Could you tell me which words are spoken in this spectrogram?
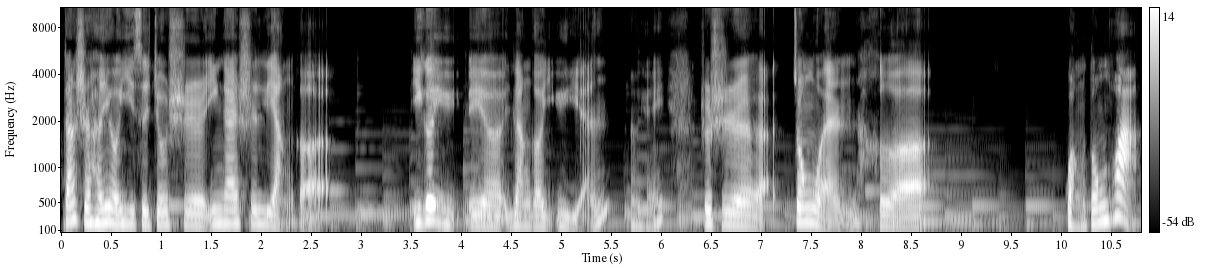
当时很有意思，就是应该是两个一个语呃两个语言，OK，就是中文和广东话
